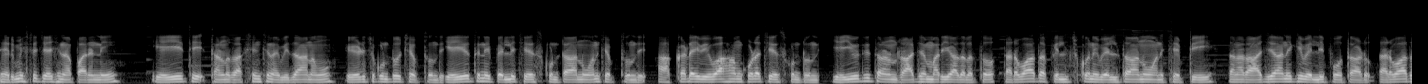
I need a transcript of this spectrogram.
శర్మిష్టి చేసిన పనిని ఏయితి తను రక్షించిన విధానము ఏడ్చుకుంటూ చెప్తుంది. ఏయుతిని పెళ్ళి చేసుకుంటాను అని చెప్తుంది. అక్కడే వివాహం కూడా చేసుకుంటుంది. ఏయుతి తనను రాజమర్యాదలతో తర్వాత పిలుచుకొని వెళ్తాను అని చెప్పి తన రాజ్యానికి వెళ్ళిపోతాడు. తర్వాత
